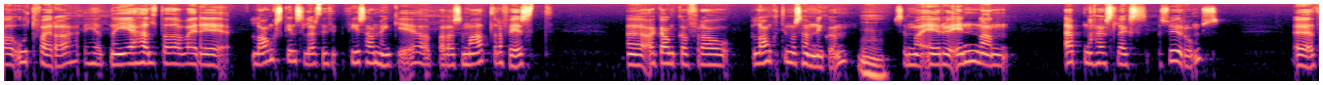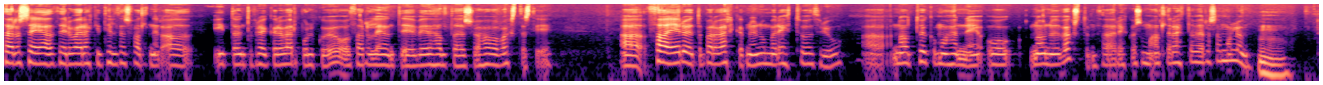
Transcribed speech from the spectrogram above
að útfæra. Hérna, ég held að það væri langskynslegast í því, því samhengi að bara sem allra fyrst uh, að ganga frá langtímasamningum Mm. sem eru innan efnahagslegs svigrúms. Uh, það er að segja að þeir væri ekki til þess fallnir að íta undir frekari verbulgu og þar að leiðandi við halda þessu hafa vakstastíði að það eru þetta bara verkefni nummer 1, 2 og 3 að ná tökum á henni og ná niður vöxtum, það er eitthvað sem allir ætti að vera sammála um. mm.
